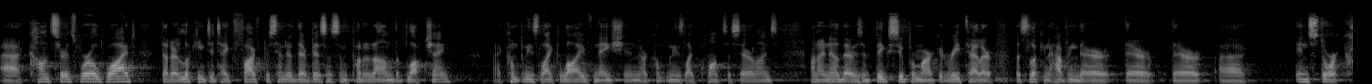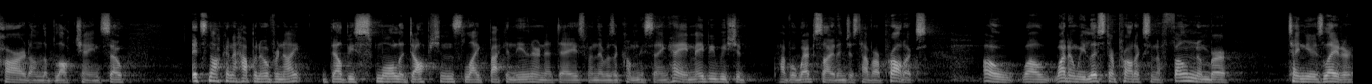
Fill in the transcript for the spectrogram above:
uh, concerts worldwide that are looking to take 5% of their business and put it on the blockchain. Uh, companies like Live Nation or companies like Qantas Airlines. And I know there's a big supermarket retailer that's looking at having their, their, their uh, in store card on the blockchain. So it's not going to happen overnight. There'll be small adoptions like back in the internet days when there was a company saying, hey, maybe we should have a website and just have our products. Oh, well, why don't we list our products in a phone number? 10 years later,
